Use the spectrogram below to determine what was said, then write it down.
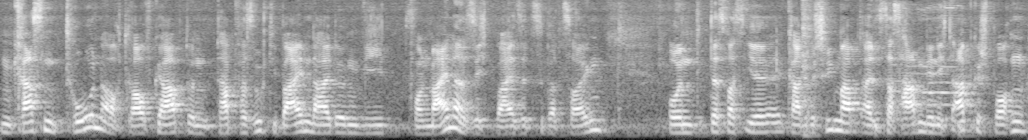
einen krassen Ton auch drauf gehabt und habe versucht, die beiden da halt irgendwie von meiner Sichtweise zu überzeugen. Und das, was ihr gerade beschrieben habt, als das haben wir nicht abgesprochen,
